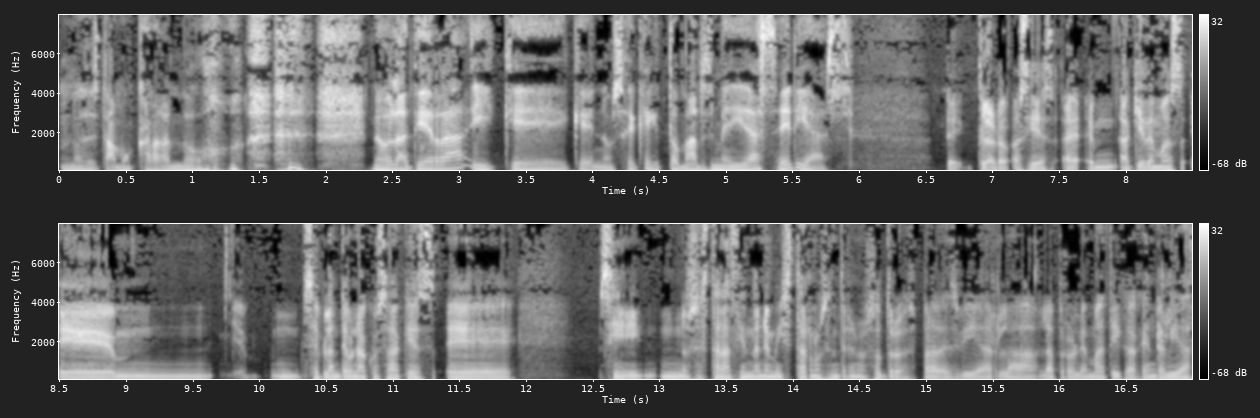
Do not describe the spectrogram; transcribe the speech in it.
nos estamos cargando no la tierra y que, que no sé, que tomar medidas serias. Eh, claro, así es. Eh, em, aquí además eh, mm, se plantea una cosa que es si nos están haciendo enemistarnos entre nosotros para desviar la, la problemática, que en realidad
